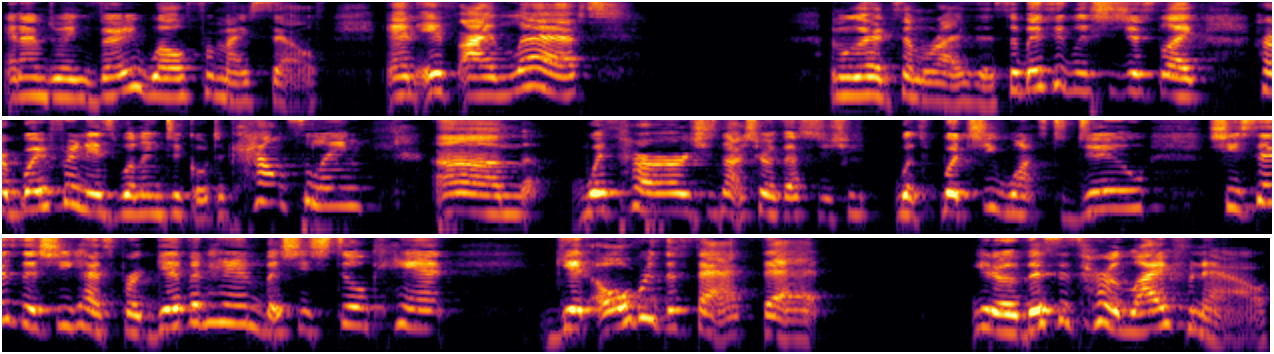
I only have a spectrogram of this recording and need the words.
and I'm doing very well for myself. And if I left, I'm gonna go ahead and summarize this. So basically, she's just like her boyfriend is willing to go to counseling um, with her. She's not sure if that's what she, what, what she wants to do. She says that she has forgiven him, but she still can't get over the fact that you know this is her life now,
